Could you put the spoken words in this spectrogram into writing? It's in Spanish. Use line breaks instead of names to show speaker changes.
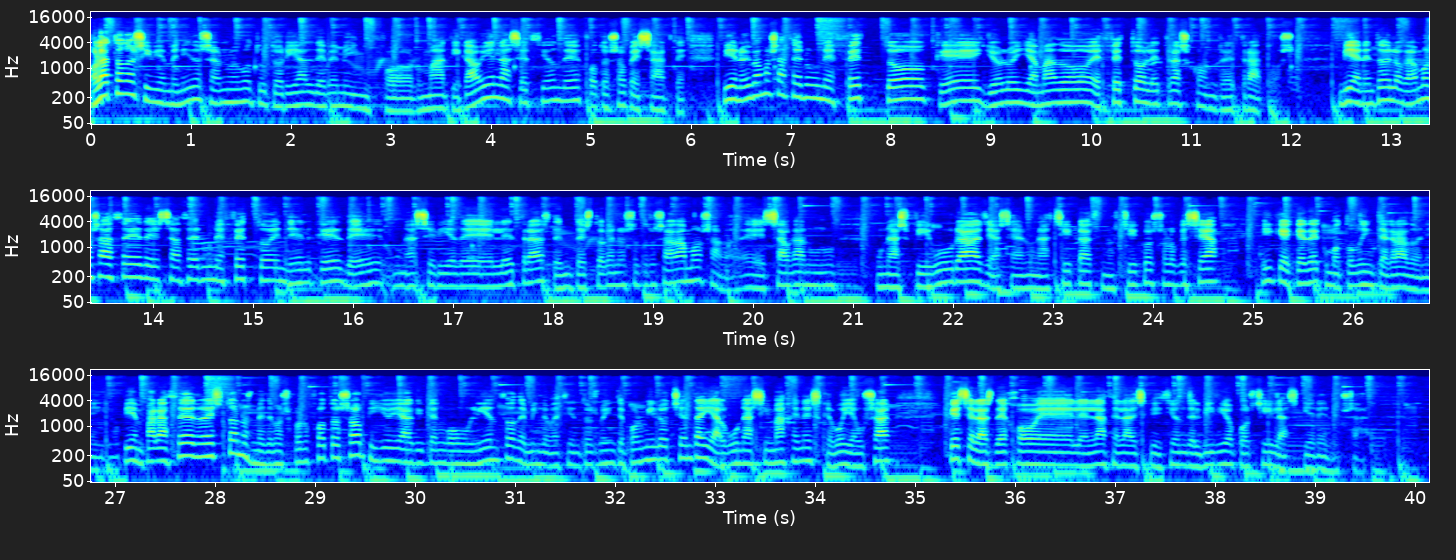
Hola a todos y bienvenidos a un nuevo tutorial de BM Informática, hoy en la sección de Photoshop es Arte. Bien, hoy vamos a hacer un efecto que yo lo he llamado efecto letras con retratos. Bien, entonces lo que vamos a hacer es hacer un efecto en el que de una serie de letras, de un texto que nosotros hagamos, eh, salgan unas figuras, ya sean unas chicas, unos chicos o lo que sea, y que quede como todo integrado en ello. Bien, para hacer esto nos metemos por Photoshop y yo ya aquí tengo un lienzo de 1920 x 1080 y algunas imágenes que voy a usar, que se las dejo el enlace en la descripción del vídeo por si las quieren usar.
